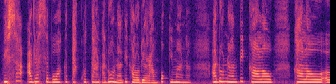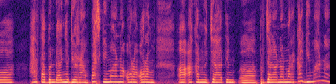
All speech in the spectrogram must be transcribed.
bisa ada sebuah ketakutan. Aduh nanti kalau dirampok gimana? Aduh nanti kalau kalau uh, harta bendanya dirampas gimana? Orang-orang uh, akan ngejahatin uh, perjalanan mereka gimana?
